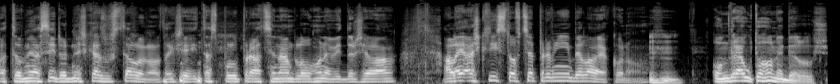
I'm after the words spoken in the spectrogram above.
a to mi asi do dneška zůstalo, no, takže i ta spolupráce nám dlouho nevydržela, ale až k té stovce první byla, jako no. Mm-hmm. Ondra u toho nebyl už,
